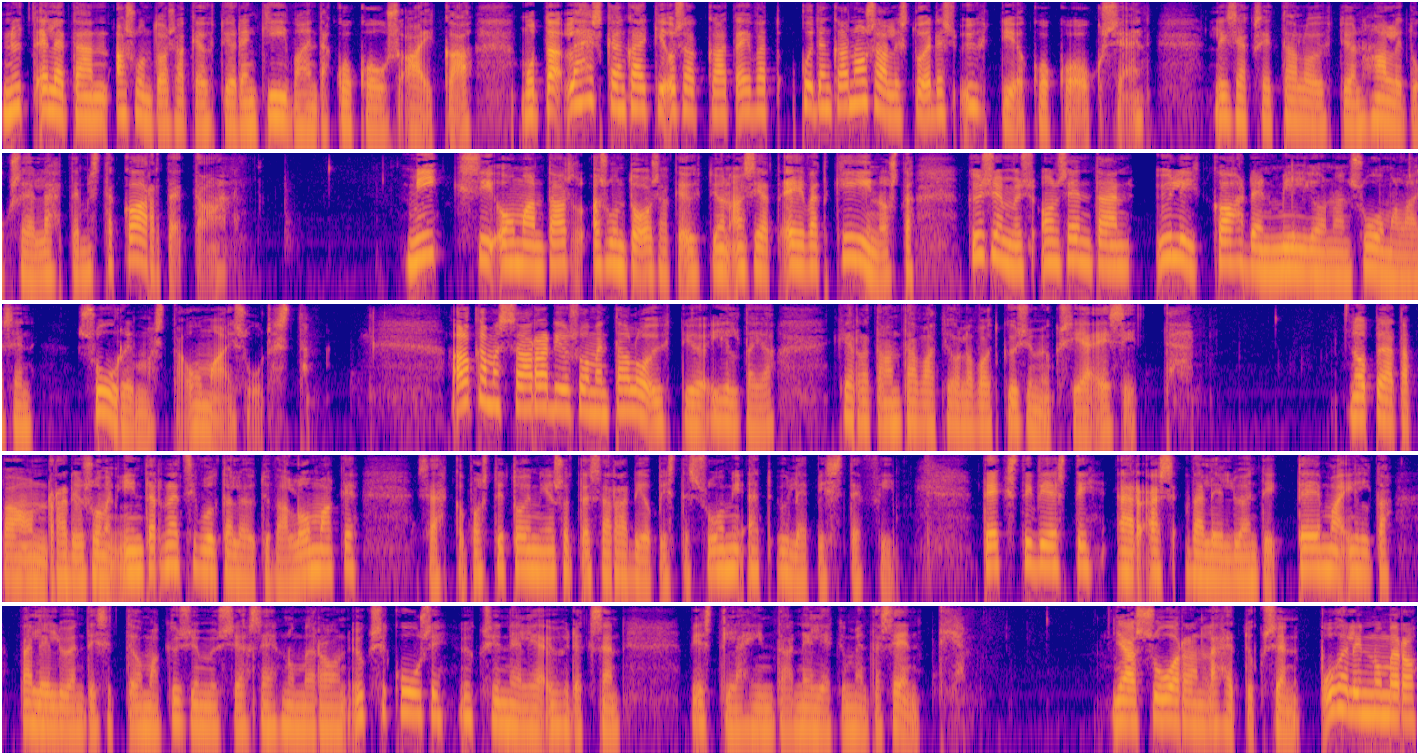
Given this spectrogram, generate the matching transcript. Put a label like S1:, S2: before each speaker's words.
S1: Nyt eletään asunto-osakeyhtiöiden kiivainta kokousaikaa, mutta läheskään kaikki osakkaat eivät kuitenkaan osallistu edes yhtiökokoukseen. Lisäksi taloyhtiön hallitukseen lähtemistä kartetaan. Miksi oman asunto-osakeyhtiön asiat eivät kiinnosta? Kysymys on sentään yli kahden miljoonan suomalaisen suurimmasta omaisuudesta. Alkamassa on Radio Suomen taloyhtiöilta ja kerrataan tavat, joilla voit kysymyksiä esittää. Nopea tapa on Radio Suomen internetsivulta löytyvä lomake. Sähköposti toimii osoitteessa radio.suomi.yle.fi. Tekstiviesti RS välilyönti teemailta, välilyönti sitten oma kysymys ja se numero on 16149, viestillä hintaa 40 senttiä. Ja suoran lähetyksen puhelinnumero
